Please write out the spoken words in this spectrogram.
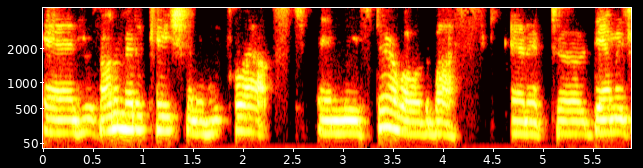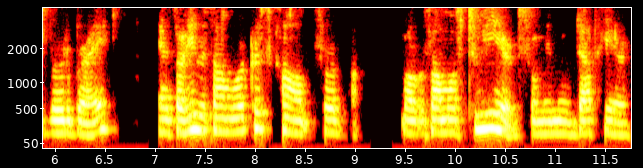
and he was on a medication and he collapsed in the stairwell of the bus and it uh, damaged vertebrae. And so he was on workers' comp for, well, it was almost two years when we moved up here.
